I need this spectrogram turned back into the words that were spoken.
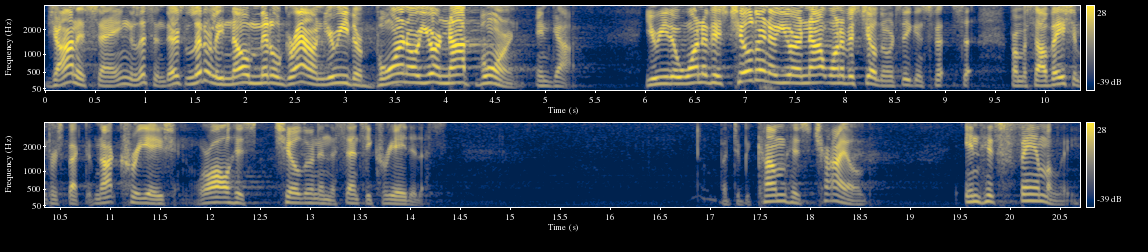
John is saying, listen, there's literally no middle ground. You're either born or you're not born in God. You're either one of his children or you are not one of his children. We're speaking from a salvation perspective, not creation. We're all his children in the sense he created us. But to become his child, in his family.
